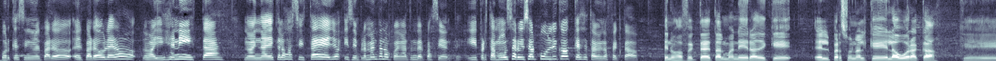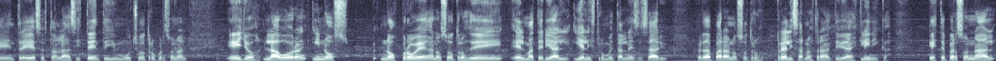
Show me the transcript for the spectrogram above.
porque sin el paro, el paro obrero no hay higienistas, no hay nadie que los asista a ellos y simplemente no pueden atender pacientes. Y prestamos un servicio al público que se está viendo afectado. Nos afecta de tal manera de que el personal que labora acá, que entre esos están las asistentes y mucho otro personal, ellos laboran y nos, nos proveen a nosotros del el material y el instrumental necesario, ¿verdad? Para nosotros realizar nuestras actividades clínicas. Este personal,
